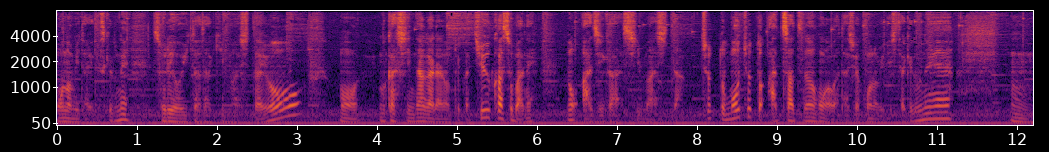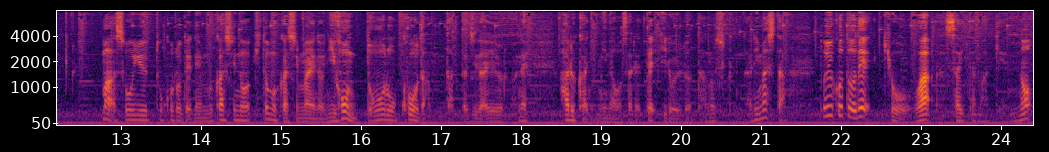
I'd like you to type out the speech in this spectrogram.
ものみたいですけどね。それをいただきましたよ。もう昔ながらのというか中華そばねの味がしました。ちょっともうちょっと熱々の方が私は好みでしたけどね。うん。まあそういうところでね昔の一昔前の日本道路公団だった時代よりはねはるかに見直されていろいろ楽しくなりました。ということで今日は埼玉県の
